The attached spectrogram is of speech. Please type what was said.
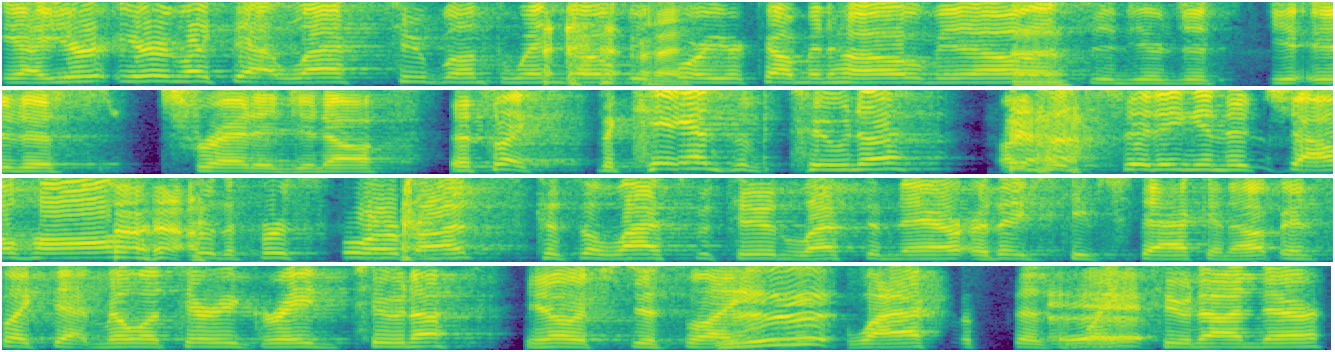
yeah, you're you're in like that last two month window before you're coming home. You know, Uh. you're just you're just shredded. You know, it's like the cans of tuna are just sitting in the chow hall for the first four months because the last platoon left them there, or they just keep stacking up. And It's like that military grade tuna. You know, it's just like black with says white tuna on there.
